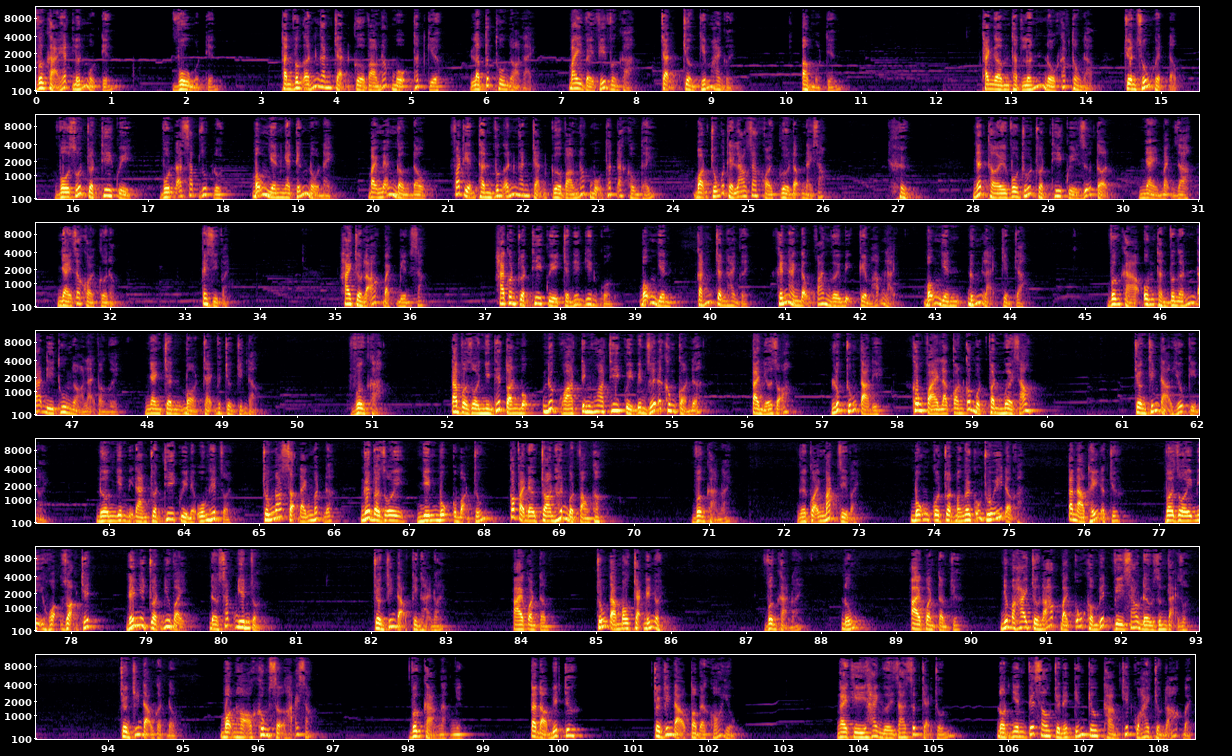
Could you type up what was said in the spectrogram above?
Vương Khả hét lớn một tiếng, Vù một tiếng. Thần Vương Ấn ngăn chặn cửa vào nóc mộ thất kia, Lập tức thu nhỏ lại, Bay về phía Vương Khả, Chặn trường kiếm hai người. Ầm một tiếng. Thanh âm thật lớn nổ khắp thông đạo, Truyền xuống huyệt động. Vô số chuột thi quỷ Vốn đã sắp rút lui. Bỗng nhiên nghe tiếng nổ này, Mạnh mẽ ngẩng đầu, Phát hiện thần vương ấn ngăn chặn cửa vào nóc mộ thất đã không thấy. Bọn chúng có thể lao ra khỏi cửa động này sao? Nhất thời vô số chuột thi quỷ dữ tợn Nhảy mạnh ra, Nhảy ra khỏi cửa động. Cái gì vậy? Hai trường lão bạch biến sắc. Hai con chuột thi quỷ trở nên điên cuồng, Bỗng nhiên cắn chân hai người, Khiến hành động của hai người bị kiềm hãm lại, Bỗng nhiên đứng lại kiểm tra. Vương Khả ôm thần Vương Ấn đã đi thu nhỏ lại vào người, Nhanh chân bỏ chạy với trường chính đạo. Vương Khả, Ta vừa rồi nhìn thấy toàn bộ nước hòa tinh hoa thi quỷ bên dưới đã không còn nữa. Ta nhớ rõ, Lúc chúng ta đi, Không phải là còn có một phần mười sao? Trường chính đạo hiếu kỳ nói, Đương nhiên bị đàn chuột thi quỷ này uống hết rồi, Chúng nó sợ đánh mất nữa. Ngươi vừa rồi nhìn bụng của bọn chúng, Có phải đều tròn hơn một vòng không? Vương Khả nói, Ngươi có ánh mắt gì vậy? Bụng của chuột mà ngươi cũng chú ý được à? Ta nào thấy được chứ? Vừa rồi bị họ dọa chết. Nếu như chuột như vậy, Đều sắp điên rồi. Trường chính đạo kinh hại nói. Ai quan tâm? Chúng ta mau chạy đến rồi. Vương Khả nói. Đúng. Ai quan tâm chứ? Nhưng mà hai trường đã hắc bạch cũng không biết Vì sao đều dừng lại rồi. Trường chính đạo gật đầu. Bọn họ không sợ hãi sao? Vương Khả ngạc nhiên. Ta đã biết chứ? Trường chính đạo tỏ vẻ khó hiểu. Ngay khi hai người ra sức chạy trốn Đột nhiên phía sau truyền đến tiếng kêu thảm thiết của hai trường lão hắc bạch.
